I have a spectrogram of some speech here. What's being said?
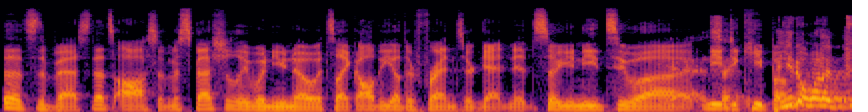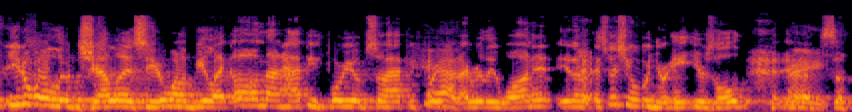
That's the best. That's awesome. Especially when you know it's like all the other friends are getting it. So you need to uh yeah, need like, to keep up. You don't want to you don't want to look jealous. You don't want to be like, oh, I'm not happy for you. I'm so happy for yeah. you, but I really want it. You know, especially when you're eight years old. Right. Know, so,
